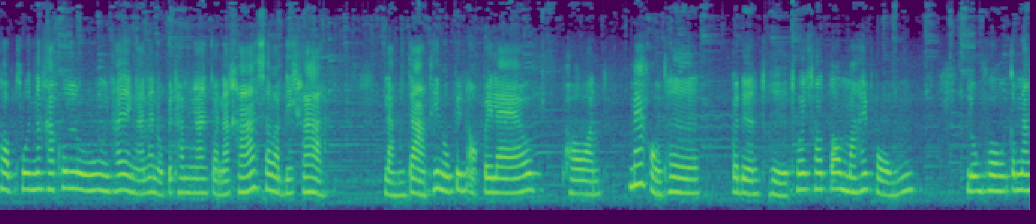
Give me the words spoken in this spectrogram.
ขอบคุณนะคะ คุณลุง ถ้าอย่างนั้นน่ะหนูไปทำงานก่อนนะคะ สวัสดีค่ะ หลังจากที่หนูปิ่นออกไปแล้ว พร แม่ของเธอก็เดินถือถ้วยข้าวต้มมาให้ผม ลุงพงษ์กำลัง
